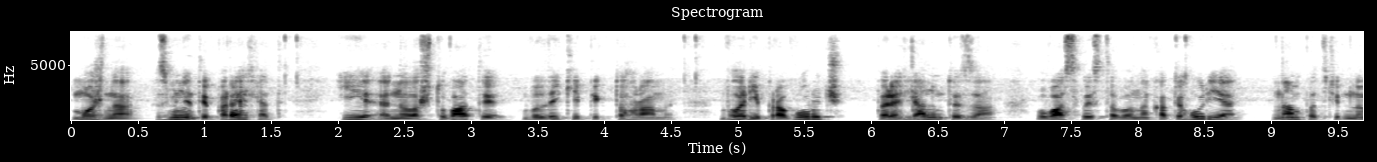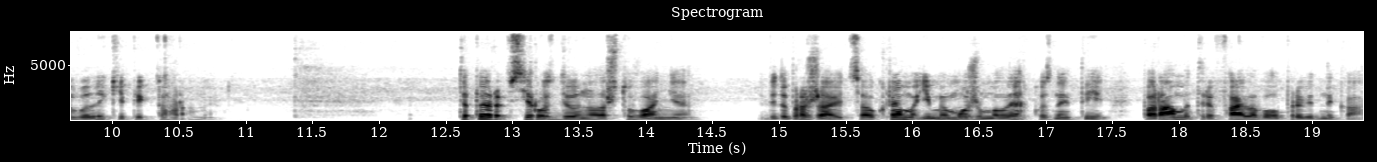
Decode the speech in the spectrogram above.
можна змінити перегляд і налаштувати великі піктограми. Вгорі праворуч переглянути за. У вас виставлена категорія, нам потрібно великі піктограми. Тепер всі розділи налаштування відображаються окремо, і ми можемо легко знайти параметри файлового провідника.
